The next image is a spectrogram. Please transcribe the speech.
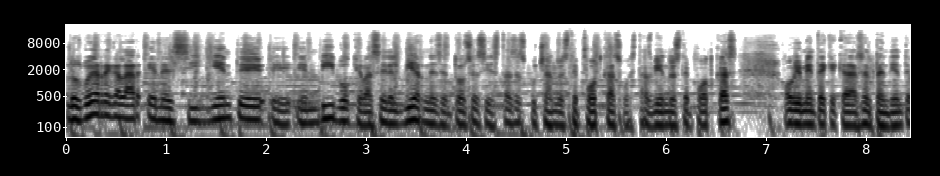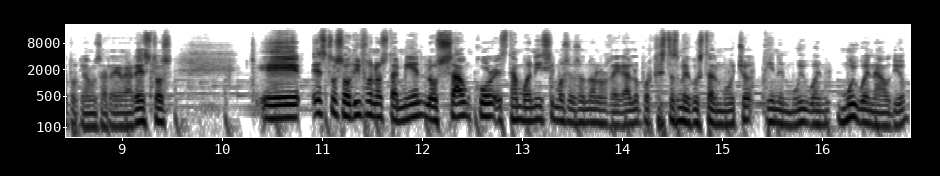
los voy a regalar en el siguiente eh, en vivo que va a ser el viernes. Entonces, si estás escuchando este podcast o estás viendo este podcast, obviamente hay que quedarse al pendiente porque vamos a regalar estos. Eh, estos audífonos también, los Soundcore están buenísimos, eso no los regalo porque estos me gustan mucho, tienen muy buen, muy buen audio,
